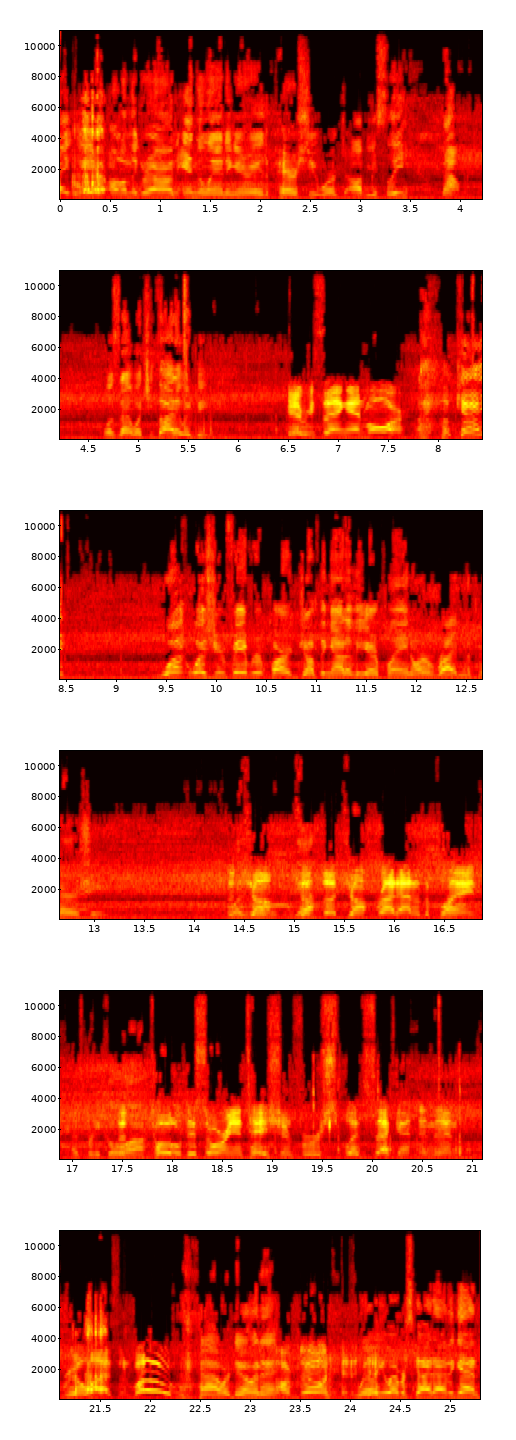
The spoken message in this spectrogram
Right, we are on the ground in the landing area. The parachute worked, obviously. Now, was that what you thought it would be? Everything and more. okay. What was your favorite part, jumping out of the airplane or riding the parachute? The Was- jump. yeah. The, the jump right out of the plane. That's pretty cool, The huh? total disorientation for a split second and then realizing, woo, We're doing it. I'm doing it. Will you ever skydive again?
